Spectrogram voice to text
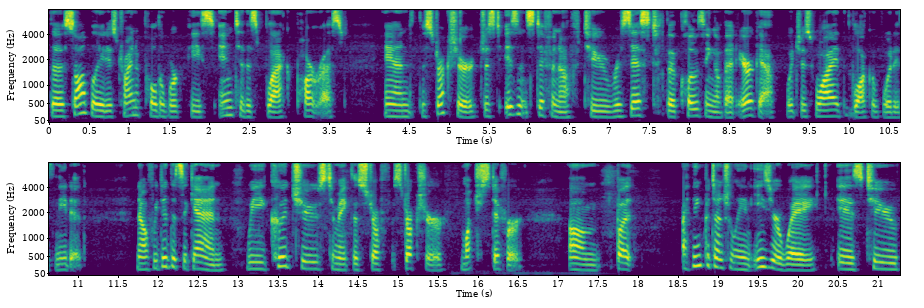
the saw blade is trying to pull the workpiece into this black part rest, and the structure just isn't stiff enough to resist the closing of that air gap, which is why the block of wood is needed. Now, if we did this again, we could choose to make the stru- structure much stiffer, um, but I think potentially an easier way is to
